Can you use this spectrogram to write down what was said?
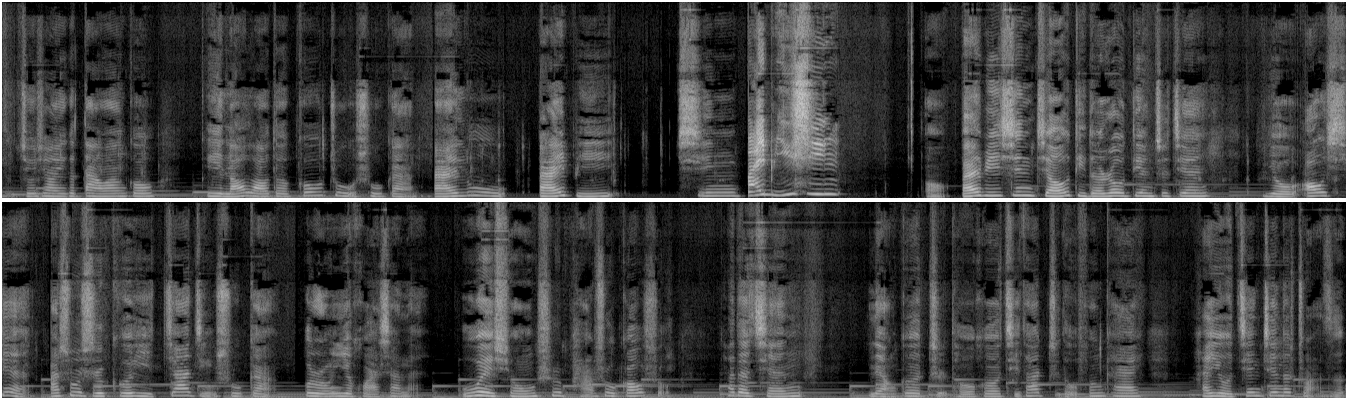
子，就像一个大弯钩，可以牢牢地勾住树干。白鹭、白鼻心、白鼻心，哦，白鼻心脚底的肉垫之间有凹陷，爬树时可以夹紧树干，不容易滑下来。无尾熊是爬树高手，它的前两个指头和其他指头分开，还有尖尖的爪子，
